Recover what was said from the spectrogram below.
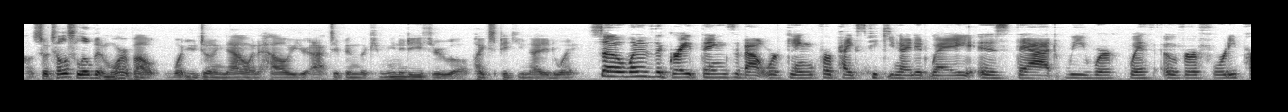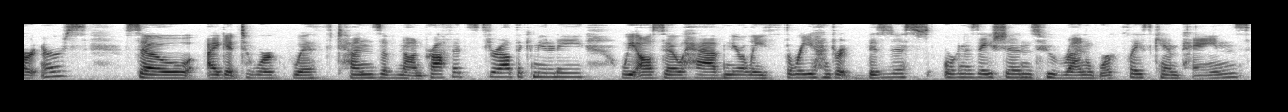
Uh, so tell us a little bit more about what you're doing now and how you're active in the community through uh, Pikes Peak United Way. So one of the great things about working for Pikes Peak United Way is that we work with over 40 partners so I get to work with tons of nonprofits throughout the community. We also have nearly 300 business organizations who run workplace campaigns.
